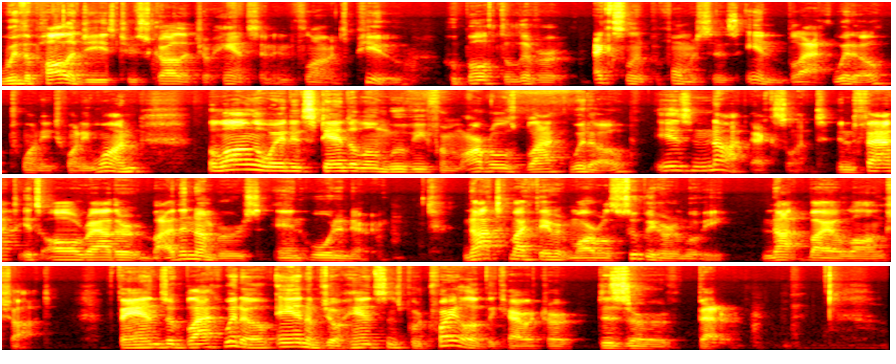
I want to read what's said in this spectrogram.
With apologies to Scarlett Johansson and Florence Pugh, who both deliver excellent performances in Black Widow 2021, the long awaited standalone movie for Marvel's Black Widow is not excellent. In fact, it's all rather by the numbers and ordinary. Not my favorite Marvel superhero movie, not by a long shot. Fans of Black Widow and of Johansson's portrayal of the character deserve better.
